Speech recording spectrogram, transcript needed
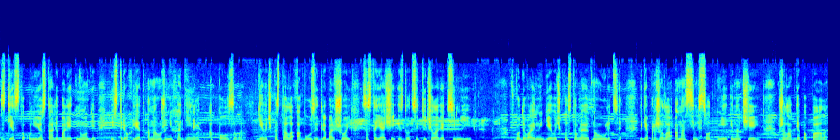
С детства у нее стали болеть ноги, и с трех лет она уже не ходила, а ползала. Девочка стала обузой для большой, состоящей из 20 человек семьи. В годы войны девочку оставляют на улице, где прожила она 700 дней и ночей, жила где попала,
